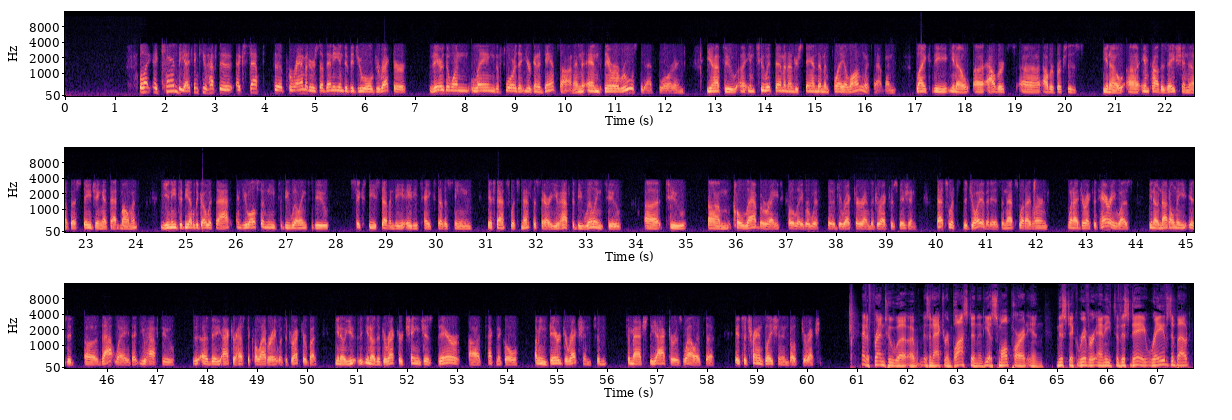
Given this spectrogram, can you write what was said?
Well, it- it can be. I think you have to accept the parameters of any individual director they're the one laying the floor that you're going to dance on, and and there are rules to that floor, and you have to uh, intuit them and understand them and play along with them. And like the you know uh, Albert's uh, Albert Brooks's you know uh, improvisation of a staging at that moment, you need to be able to go with that, and you also need to be willing to do 60, 70, 80 takes of a scene if that's what's necessary. You have to be willing to uh, to um, collaborate, co-labor with the director and the director's vision. That's what the joy of it is, and that's what I learned when I directed Harry. Was you know not only is it uh, that way that you have to uh, the actor has to collaborate with the director, but you know you you know the director changes their uh, technical, I mean their direction to to match the actor as well. It's a it's a translation in both directions. I had a friend who uh, uh, is an actor in Boston, and he had a small part in Mystic River, and he to this day raves about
